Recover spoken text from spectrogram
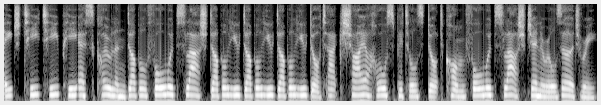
https colon double forward slash www.akshayahospitals.com forward slash general surgery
